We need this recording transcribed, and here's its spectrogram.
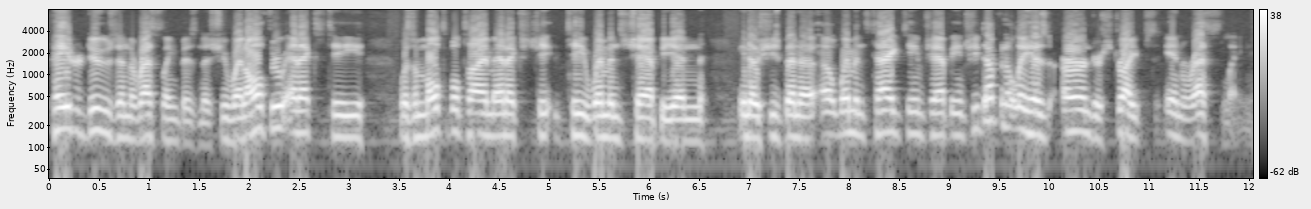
paid her dues in the wrestling business. She went all through NXT, was a multiple-time NXT Women's Champion. You know, she's been a, a women's tag team champion. She definitely has earned her stripes in wrestling.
